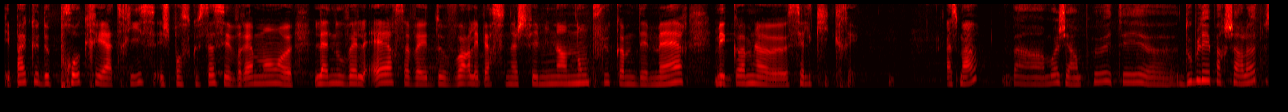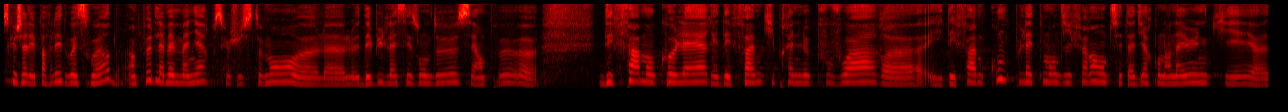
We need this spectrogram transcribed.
et pas que de procréatrices. Et je pense que ça, c'est vraiment euh, la nouvelle ère. Ça va être de voir les personnages féminins non plus comme des mères, mais comme euh, celles qui créent. Asma? Ben, moi, j'ai un peu été euh, doublée par Charlotte parce que j'allais parler de Westworld, un peu de la même manière, parce que justement, euh, la- le début de la saison 2, c'est un peu euh, des femmes en colère et des femmes qui prennent le pouvoir euh, et des femmes complètement différentes. C'est-à-dire qu'on en a une qui est euh,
